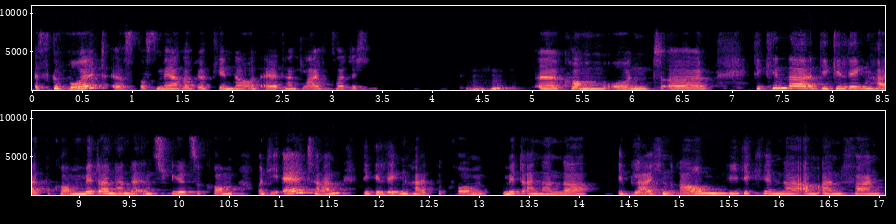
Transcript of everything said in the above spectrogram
es gewollt ist, dass mehrere Kinder und Eltern gleichzeitig mhm. äh, kommen und äh, die Kinder die Gelegenheit bekommen, miteinander ins Spiel zu kommen und die Eltern die Gelegenheit bekommen, miteinander im gleichen Raum wie die Kinder am Anfang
